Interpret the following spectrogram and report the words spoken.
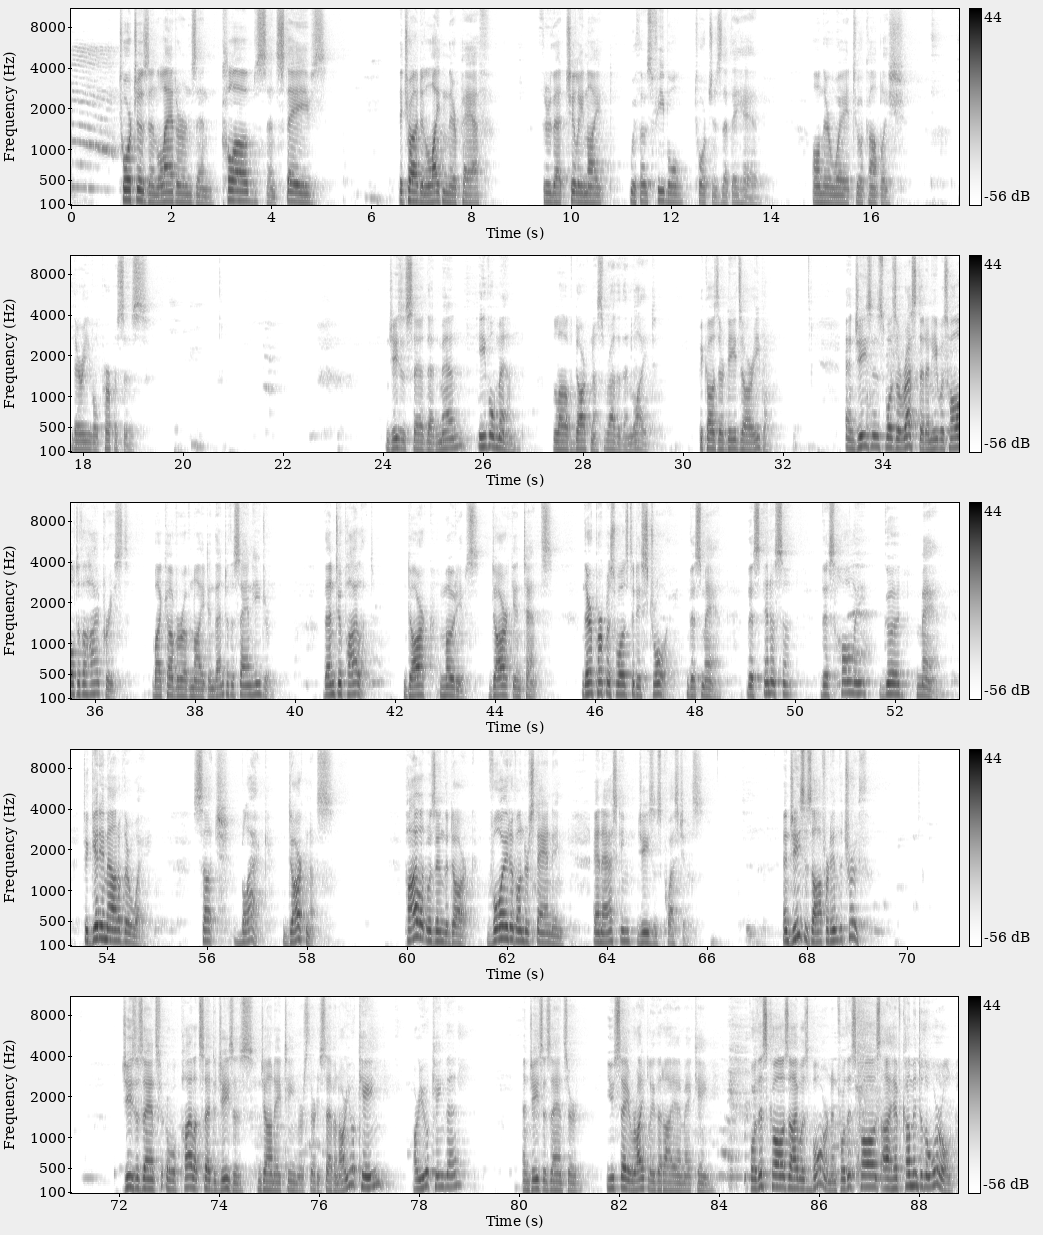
torches and lanterns and clubs and staves. They tried to lighten their path through that chilly night with those feeble torches that they had on their way to accomplish their evil purposes. Jesus said that men, evil men, love darkness rather than light because their deeds are evil. And Jesus was arrested and he was hauled to the high priest by cover of night and then to the Sanhedrin, then to Pilate. Dark motives, dark intents. Their purpose was to destroy this man, this innocent, this holy, good man, to get him out of their way. Such black darkness. Pilate was in the dark, void of understanding, and asking Jesus questions. And Jesus offered him the truth. Jesus answered, or Pilate said to Jesus in John 18, verse 37, Are you a king? Are you a king then? And Jesus answered, You say rightly that I am a king. For this cause I was born, and for this cause I have come into the world,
